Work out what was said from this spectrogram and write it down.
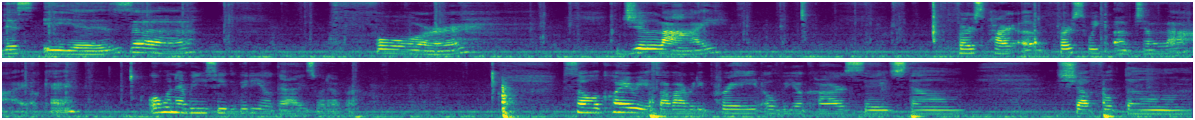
This is uh, for July. First part of, first week of July, okay? Or whenever you see the video, guys, whatever. So Aquarius, I've already prayed over your cards, saged them, shuffled them.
